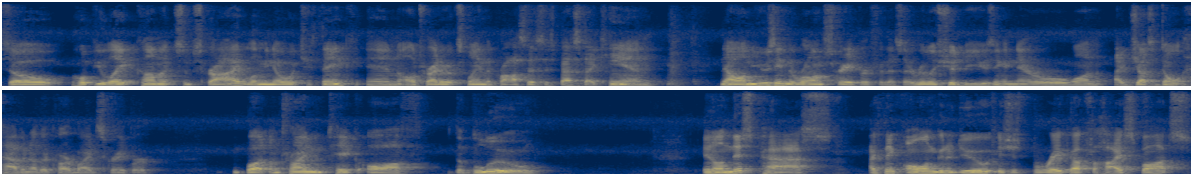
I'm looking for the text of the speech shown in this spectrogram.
So hope you like, comment, subscribe. Let me know what you think, and I'll try to explain the process as best I can. Now I'm using the wrong scraper for this. I really should be using a narrower one. I just don't have another carbide scraper. But I'm trying to take off the blue. And on this pass, I think all I'm gonna do is just break up the high spots.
